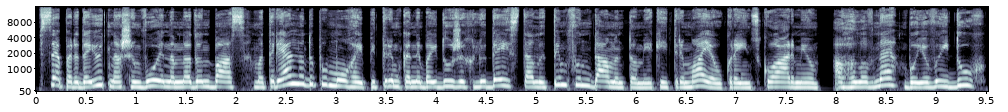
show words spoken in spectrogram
Все передають нашим воїнам на Донбас. Матеріальна допомога і підтримка небайдужих людей стали тим фундаментом, який тримає українську армію. А головне бойовий дух.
